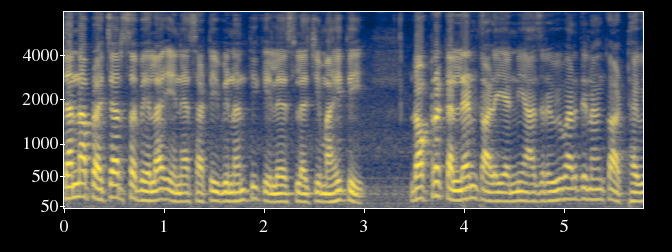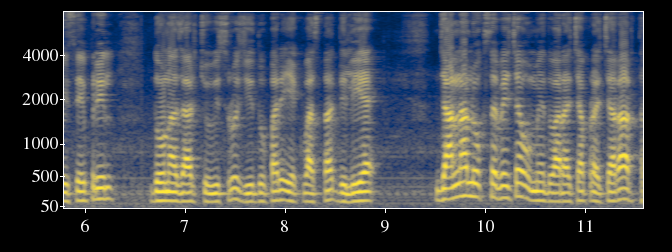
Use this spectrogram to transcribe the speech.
त्यांना प्रचारसभेला येण्यासाठी विनंती केली असल्याची माहिती डॉक्टर कल्याण काळे यांनी आज रविवार दिनांक अठ्ठावीस एप्रिल दोन हजार चोवीस रोजी दुपारी एक वाजता दिली आहे. जालना लोकसभेच्या उमेदवाराच्या प्रचारार्थ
